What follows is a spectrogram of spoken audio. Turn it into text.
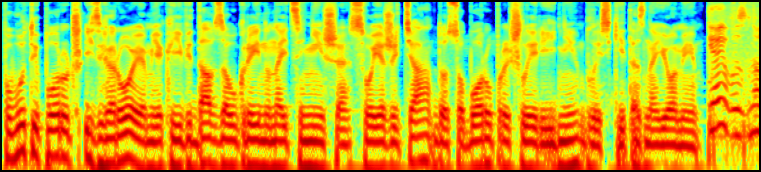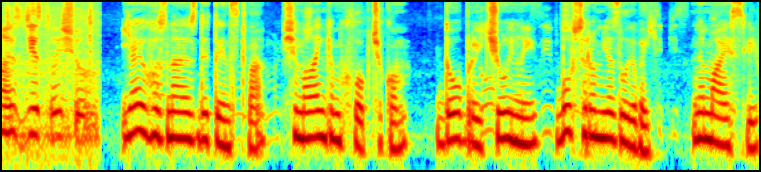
Побути поруч із героєм, який віддав за Україну найцінніше своє життя, до собору прийшли рідні, близькі та знайомі. Я його знаю з дитинства ще. Я його знаю з дитинства, ще маленьким хлопчиком. Добрий, чуйний, був сором'язливий. Немає слів.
